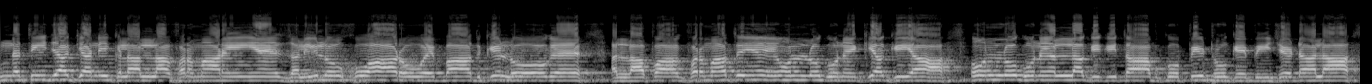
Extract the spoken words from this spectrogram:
नतीजा क्या निकला? अल्लाह फरमा रही है, जलीलो खुआर हुए बाद के लोग अल्लाह पाक फरमाते हैं, उन लोगों ने क्या किया? उन लोगों ने अल्लाह की किताब को पीठों के पीछे डाला।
